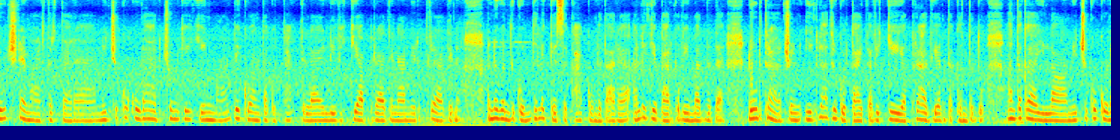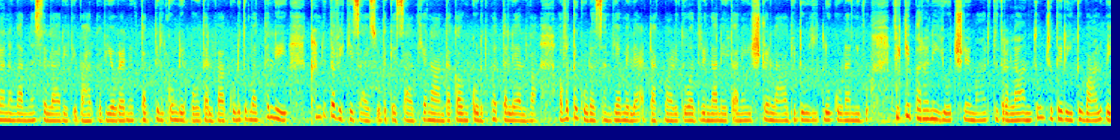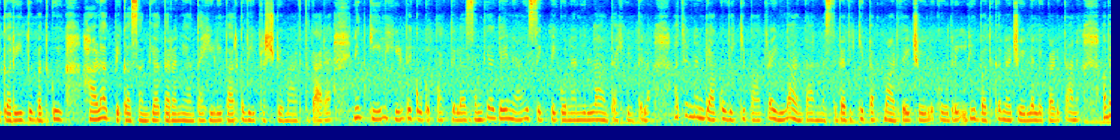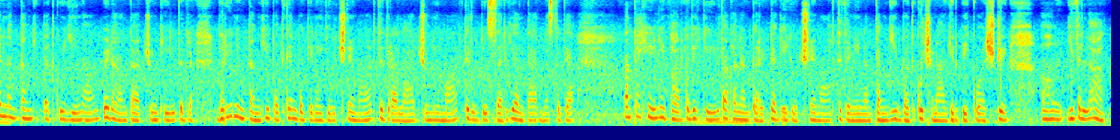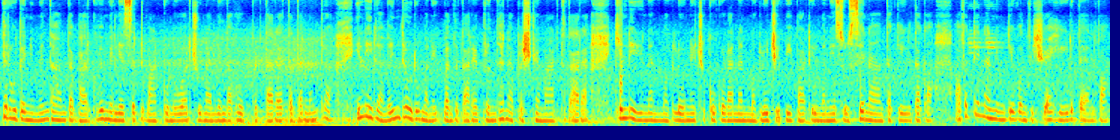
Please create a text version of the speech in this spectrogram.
ಯೋಚನೆ ಮಾಡ್ತಿರ್ತಾರೆ, ನಿಜಕ್ಕೂ ಕೂಡ ಅರ್ಜುನ್ಗೆ ಏನು ಮಾಡಬೇಕು ಅಂತ ಗೊತ್ತಾಗ್ತಿಲ್ಲ, ಇಲ್ಲಿ ವಿಕ್ಕಿ ಅಪರಾಧಿನ ನಿರಪರಾಧಿನ ಅನ್ನೋ ಒಂದು ಗೊಂದಲಕ್ಕೆ ಸಿಕ್ಕಾಕೊಂಡಿದ್ದಾರೆ. ಅಲ್ಲಿಗೆ ಭಾರ್ಗವಿ ಬಂದಿದೆ. ನೋಡಿದ್ರೆ ಅರ್ಜುನ್ ಈಗಲಾದರೂ ಗೊತ್ತಾಯ್ತಾ ವಿಕ್ಕಿ ಅಪರಾಧಿ ಅಂತಕ್ಕಂಥದ್ದು. ಅಂತಕ ಇಲ್ಲ, ನಿಜಕ್ಕೂ ಕೂಡ ನಂಗೆ ಅನ್ನಿಸ್ತಿಲ್ಲ ಆ ರೀತಿ ಭಾರ್ಗವಿ ಅವರ. ನೀವು ತಪ್ಪು ತಿಳ್ಕೊಂಡಿರ್ಬೋದಲ್ವಾ ಕುಡಿದು ಮತ್ತಲ್ಲಿ ಖಂಡಿತ ವಿಕ್ಕಿ ಸಾಯಿಸೋದಕ್ಕೆ ಸಾಧ್ಯನಾ? ಅಂದಾಗ ಅವ್ನು ಕುಡಿದು ಮತ್ತಲ್ಲೇ ಅಲ್ವಾ? ಅವತ್ತು ಕೂಡ ಸಂಧ್ಯಾ ಮೇಲೆ ಅಟ್ಯಾಕ್ ಮಾಡಿದ್ದು. ಅದರಿಂದಾನೇ ತಾನೇ ಇಷ್ಟೆಲ್ಲ ಆಗಿದ್ದು. ಈಗಲೂ ಕೂಡ ನೀವು ವಿಕ್ಕಿ ಪರನೇ ಯೋಚನೆ ಮಾಡ್ತಿದ್ರಲ್ಲ? ಅಂತೂ ಜೊತೆ ರೀತು ಬಾಳ್ಬೇಕಾ? ರೀತು ಬದುಕು ಹಾಳಾಗಬೇಕಾ ಸಂಧ್ಯಾ ಥರನೇ ಅಂತ ಹೇಳಿ ಭಾರ್ಗವಿ ಪ್ರಶ್ನೆ ಮಾಡ್ತಿದ್ದಾರೆ. ನಿಮ್ಗೆ ಏನು ಹೇಳಬೇಕು ಗೊತ್ತಾಗ್ತಿಲ್ಲ. ಸಂಧ್ಯಾಗೆ ನ್ಯಾಯ ಸಿಗಬೇಕು? ನಾನು ಇಲ್ಲ ಅಂತ ಹೇಳ್ತಿಲ್ಲ. ಆದರೆ ನನಗೆ ಯಾಕೋ ವಿಕ್ಕಿ ಪಾತ್ರ ಇಲ್ಲ ಅಂತ ಅನ್ನಿಸ್ತಿದೆ. ವಿಕ್ಕಿ ತಪ್ಪು ಮಾಡಿದೆ ಜೈಲಿಗೆ ಹೋದರೆ ಇಡೀ ಬದುಕನ್ನು ಜೈಲಲ್ಲಿ ಕಡಿತಾನೆ. ಆಮೇಲೆ ನನ್ನ ತಂಗಿ ಬದುಕು ಏನಾಗಬೇಡ ಅಂತ ಅರ್ಜುನ್ ಕೇಳ್ತಿದ್ರೆ. ಬರೀ ನಿಮ್ಮ ತಂಗಿ ಬದುಕಿನ ಬಗ್ಗೆನೇ ಯೋಚನೆ ಮಾಡ್ತಿದ್ರಲ್ಲ, ಅರ್ಜುನ್ ನೀವು ಮಾಡ್ತಿರೋದು ಸರಿ ಅಂತ ಅನ್ನಿಸ್ತಿದೆ ಅಂತ ಹೇಳಿ ಭಾರ್ಗವಿ ಕೇಳಿದಾಗ ನಾನು ಕರೆಕ್ಟಾಗಿ ಯೋಚನೆ ಮಾಡ್ತಿದ್ದೀನಿ. ನನ್ನ ತಂಗಿ ಬದುಕು ಚೆನ್ನಾಗಿರಬೇಕು ಅಷ್ಟೇ. ಇವೆಲ್ಲ ಆಗ್ತಿರುವುದೇ ನಿಮ್ಮಿಂದ ಅಂತ ಭಾರ್ಗವಿ ಮೇಲೆ ಸೆಟ್ ಮಾಡಿಕೊಂಡು ಅರ್ಜುನ್ ಅಲ್ಲಿಂದ ಹೋಗ್ಬಿಡ್ತಾರೆ. ತದನಂತರ ಇಲ್ಲಿ ರವೀಂದ್ರ ಅವರು ಮನೆಗೆ ಬಂದಿದ್ದಾರೆ. ಬೃಂದನ ಪ್ರಶ್ನೆ ಮಾಡ್ತಿದ್ದಾರೆ. ಎಲ್ಲಿ ನನ್ನ ಮಗಳು? ನಿಜಕ್ಕೂ ಕೂಡ ನನ್ನ ಮಗಳು ಜಿ ಪಿ ಪಾಟೀಲ್ ಮನೆ ಸೊಸೆನಾ? ಅಂತ ಕೇಳಿದಾಗ, ಅವತ್ತೇ ನಾನು ನಿಮಗೆ ಒಂದು ವಿಷಯ ಹೇಳಿದೆ ಅಲ್ವಾ?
